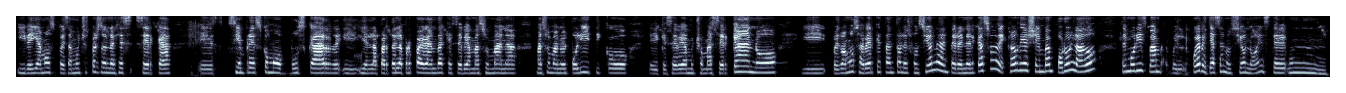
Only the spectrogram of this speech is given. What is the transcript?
y veíamos pues a muchos personajes cerca, siempre es como buscar y, en la parte de la propaganda que se vea más humana, más humano el político, eh, que se vea mucho más cercano y pues vamos a ver qué tanto les funciona, pero en el caso de Claudia Sheinbaum, por un lado, Temoris va, el jueves ya se anunció, ¿no? Este, un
